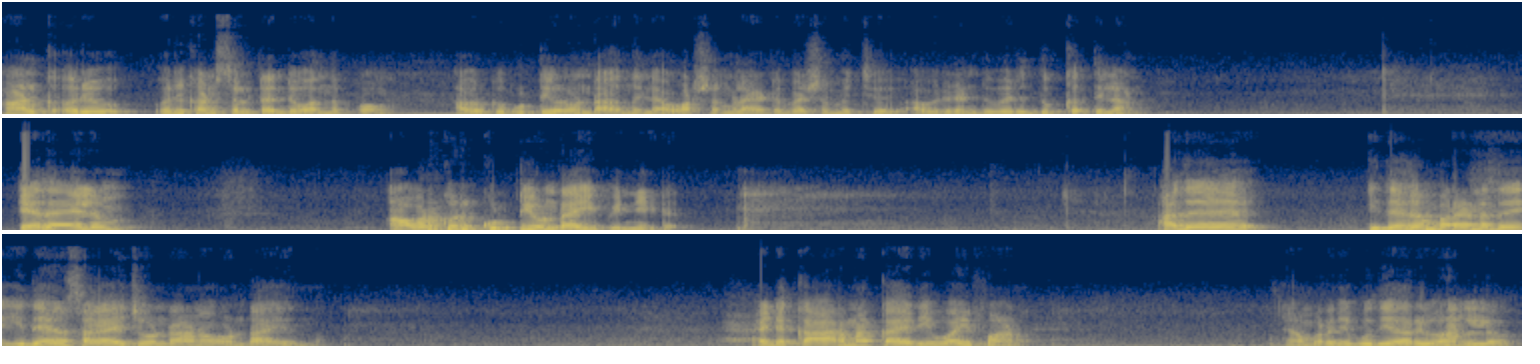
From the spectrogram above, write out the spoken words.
ആൾക്ക് ഒരു ഒരു കൺസൾട്ടന്റ് വന്നപ്പം അവർക്ക് കുട്ടികളുണ്ടാകുന്നില്ല. വർഷങ്ങളായിട്ട് വിഷമിച്ച് അവർ രണ്ടുപേരും ദുഃഖത്തിലാണ്. ഏതായാലും അവർക്കൊരു കുട്ടിയുണ്ടായി പിന്നീട്. അത് ഇദ്ദേഹം പറയണത് ഇദ്ദേഹം സഹായിച്ചുകൊണ്ടാണ് ഉണ്ടായതെന്ന്. അതിന്റെ കാരണക്കാരി വൈഫാണ്. ഞാൻ പറഞ്ഞ പുതിയ അറിവാണല്ലോ.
